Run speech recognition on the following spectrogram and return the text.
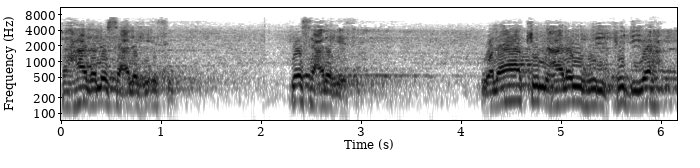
فهذا ليس عليه إثم. ليس عليه إثم. ولكن عليه الفدية.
